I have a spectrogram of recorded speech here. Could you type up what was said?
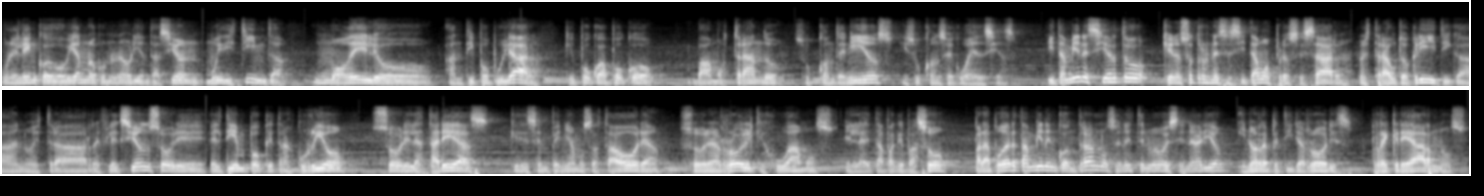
un elenco de gobierno con una orientación muy distinta, un modelo antipopular que poco a poco va mostrando sus contenidos y sus consecuencias. Y también es cierto que nosotros necesitamos procesar nuestra autocrítica, nuestra reflexión sobre el tiempo que transcurrió, sobre las tareas que desempeñamos hasta ahora, sobre el rol que jugamos en la etapa que pasó, para poder también encontrarnos en este nuevo escenario y no repetir errores, recrearnos,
